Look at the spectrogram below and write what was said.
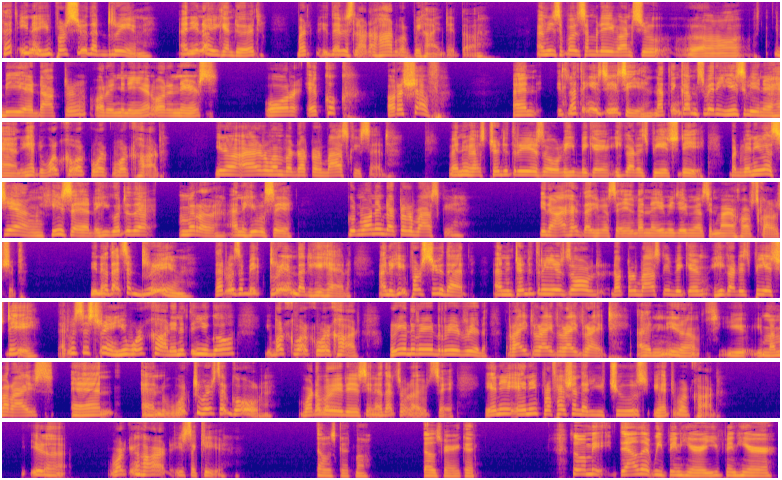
That, you know, you pursue that dream and you know you can do it, but there is a lot of hard work behind it, though. I mean, suppose somebody wants to uh, be a doctor or engineer or a nurse or a cook or a chef. And it's nothing is easy. Nothing comes very easily in your hand. You have to work, work, work, work hard. You know, I remember Dr. Hrabowski said, when he was 23 years old, he became he got his PhD. But when he was young, he said he go to the mirror and he will say, "Good morning, Dr. Hrabowski." You know, I heard that he was saying when Amy Jamie was in Meyerhoff Scholarship. You know, that's a dream. That was a big dream that he had. And he pursued that. And in 23 years old, Dr. Hrabowski became, he got his PhD. That was his dream. You work hard. Anything you go, you work, work, work hard. Read, read, read, read. Write, write, write, write. And, you know, you, you memorize and, and work towards that goal. Whatever it is, you know, that's what I would say. Any, any profession that you choose, you have to work hard. You know, working hard is the key. That was good, Ma. That was very good. So, I mean, now that we've been here, you've been here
